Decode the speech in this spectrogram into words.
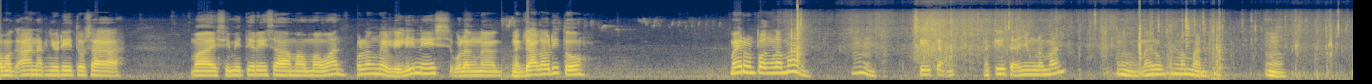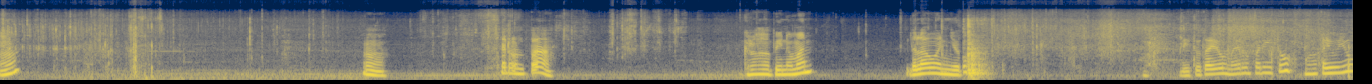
kamag-anak nyo dito sa may cemetery sa Maumawan walang naglilinis walang nag nagdalaw dito mayroon pang laman hmm. kita nakita yung laman hmm. mayroon pang laman hmm. Hmm? Hmm. Meron pa. Grabe naman. Dalawan nyo. Dito tayo. Meron pa dito. Mga kayuyo.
